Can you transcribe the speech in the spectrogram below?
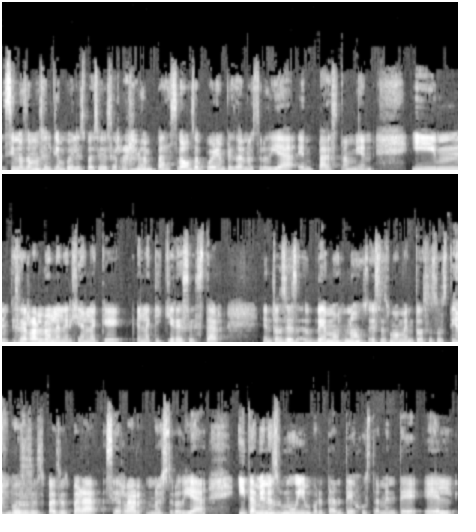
si nos damos el tiempo y el espacio de cerrarlo en paz, vamos a poder empezar nuestro día en paz también y mm, cerrarlo en la energía en la que, en la que quieres estar. Entonces, démonos esos momentos, esos tiempos, esos espacios para cerrar nuestro día. Y también es muy importante justamente el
